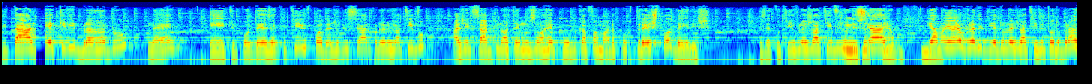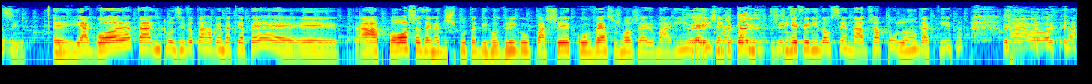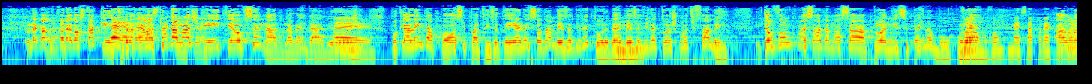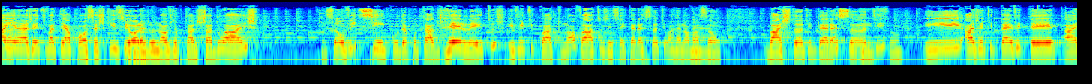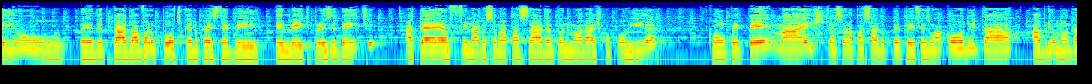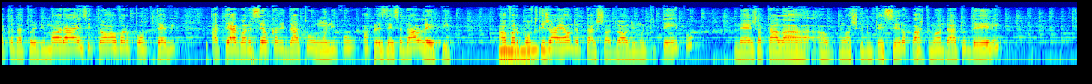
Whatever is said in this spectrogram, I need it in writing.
de estar tá ali equilibrando, né? Entre poder executivo, poder judiciário, poder legislativo, a gente sabe que nós temos uma república formada por três poderes: executivo, legislativo e judiciário. E, judiciário. Uhum. e amanhã é o grande dia do legislativo em todo o Brasil. É, e agora tá, inclusive eu estava vendo aqui até é, há apostas aí na disputa de Rodrigo Pacheco versus Rogério Marinho. É, e aí, gente, é eu estou me, gente... me, referindo ao Senado, já pulando aqui. ah, eu... o, negócio, porque o negócio está quente. É, né? o, é, o que está tá mais é. quente é o Senado, na verdade. É. Hoje, porque além da posse, Patrícia, tem a eleição da mesa diretora, das uhum. mesas diretoras, como eu te falei. Então vamos começar da nossa planície Pernambuco, vamos, né? Vamos, vamos começar por aqui. Amanhã a gente vai ter a posse às 15 horas dos novos deputados estaduais. São 25 deputados reeleitos e 24 novatos. Isso é interessante, uma renovação é. bastante interessante. Isso. E a gente deve ter aí o é, deputado Álvaro Porto, que é do PSDB, eleito presidente. Até o final da semana passada, Antônio Moraes concorria com o PP, mas na semana passada o PP fez um acordo e tá, abriu mão da candidatura de Moraes, então Álvaro Porto deve até agora ser o candidato único à presidência da Alep. Uhum. Álvaro Porto, que já é um deputado estadual de muito tempo, né, já está lá, acho que no terceiro ou quarto mandato dele.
